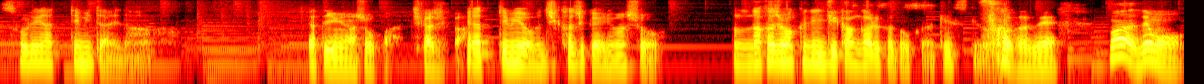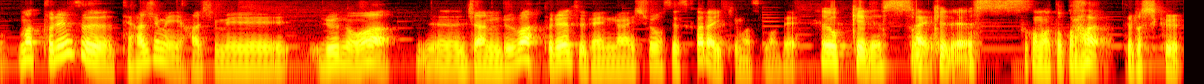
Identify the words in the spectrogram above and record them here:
それやってみたいな。やってみましょうか、近々。やってみよう。近々やりましょう。中島くんに時間があるかどうかだけですけど。そうだね。まあでも、まあとりあえず手始めに始めるのは、えージャンルはとりあえず恋愛小説からいきますので、で OK です。はい OK ですそ。このところはよろしく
